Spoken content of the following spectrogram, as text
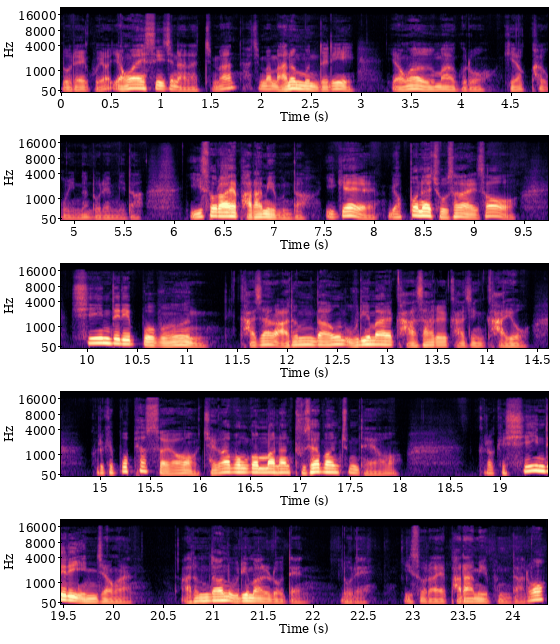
노래고요. 영화에 쓰이진 않았지만 하지만 많은 분들이 영화 음악으로 기억하고 있는 노래입니다. 이소라의 바람이 분다. 이게 몇 번의 조사에서 시인들이 뽑은 가장 아름다운 우리말 가사를 가진 가요. 그렇게 뽑혔어요. 제가 본 것만 한 두세 번쯤 돼요. 그렇게 시인들이 인정한 아름다운 우리말로 된 노래 이소라의 바람이 분다로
